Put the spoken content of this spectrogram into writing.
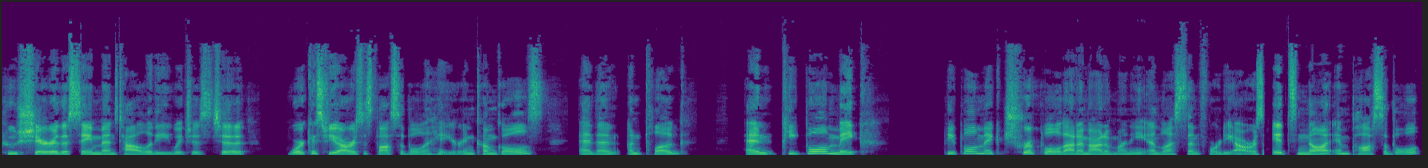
who share the same mentality, which is to work as few hours as possible and hit your income goals and then unplug. And people make people make triple that amount of money in less than 40 hours. It's not impossible.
